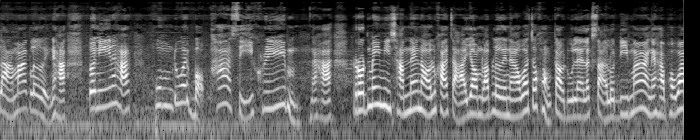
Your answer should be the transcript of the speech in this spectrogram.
หรามากเลยนะคะ ตัวนี้นะคะหุ้มด้วยเบาะผ้าสีครีมนะคะ รถไม่มีช้ำแน่นอนลูกค้าจ๋ายอมรับเลยนะ ว่าเจ้าของเก่าดูแลรักษารถดีมากนะคะ เพราะว่า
